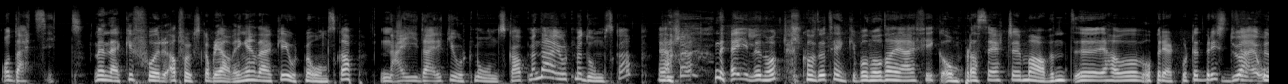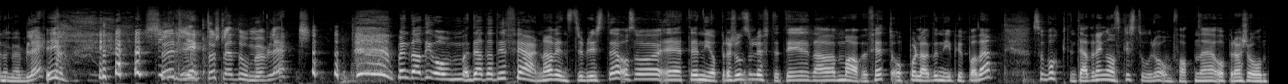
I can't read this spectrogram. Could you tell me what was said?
Og that's it. Men det er ikke for at folk skal bli avhengige? Det er ikke gjort med ondskap? Nei, det er ikke gjort med ondskap, men det er gjort med dumskap, kanskje. Ja, det er ille nok. Kom til å tenke på nå da jeg fikk omplassert maven eh, Jeg har jo operert bort et bryst. Du er jo ommøblert, du. Rett og slett ommøblert. Men da de, om, da de fjerna venstrebrystet, og så etter en ny operasjon så løftet de da mavefett opp og lagde en ny pupp av det, så våknet jeg etter en ganske stor og omfattende operasjon.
